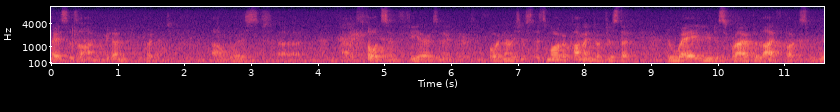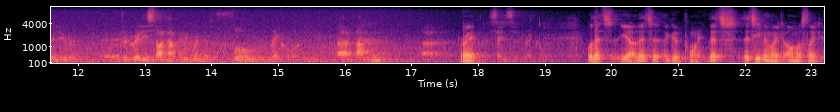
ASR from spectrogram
faces on. We don't put our worst uh, uh, thoughts and fears and everything forward. No, it's just it's more of a comment of just that the way you describe the life box would really re- it would really start happening when there's a full record, uh, un, uh, Right. uh, censored record. Well, that's yeah, that's a, a good point. That's that's even like almost like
